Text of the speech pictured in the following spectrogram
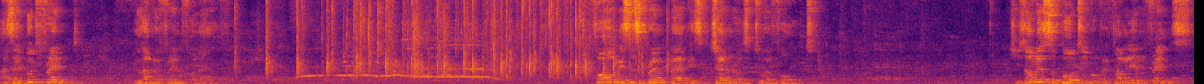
as a good friend, you have a friend for life. For Mrs. Prempeh is generous to a fault. She's always supportive of her family and friends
